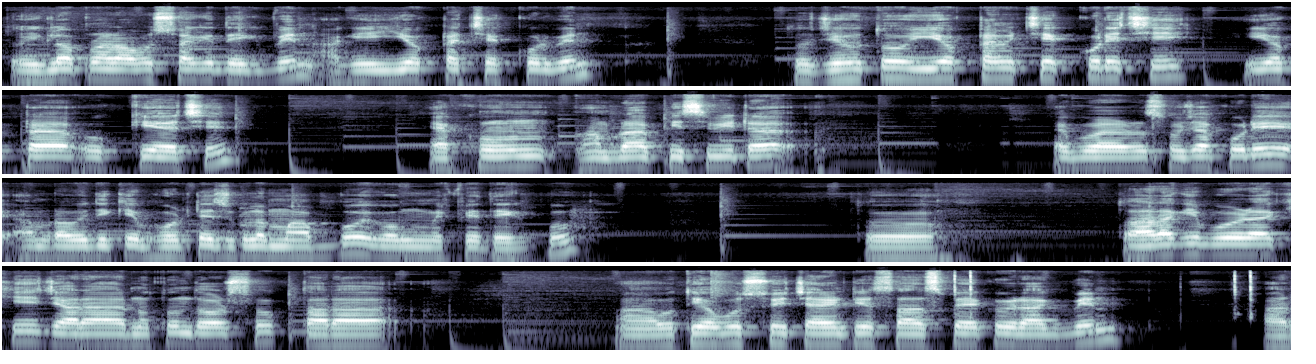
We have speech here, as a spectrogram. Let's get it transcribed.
তো এগুলো আপনারা অবশ্যই আগে দেখবেন, আগে ইয়কটা চেক করবেন। তো যেহেতু ইয়কটা আমি চেক করেছি ইয়কটা ওকে আছে, এখন আমরা পিসিবিটা একবার সোজা করে আমরা ওইদিকে ভোল্টেজগুলো মাপবো এবং মেপে দেখব। তো তার আগে বলে রাখি, যারা নতুন দর্শক, তারা অতি অবশ্যই চ্যানেলটি সাবস্ক্রাইব করে রাখবেন আর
